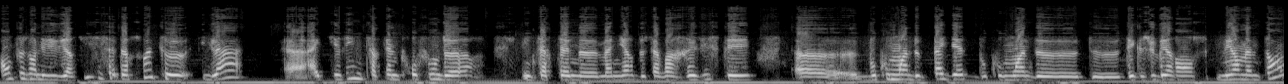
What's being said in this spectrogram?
en faisant les exercices, il s'aperçoit qu'il a euh, acquéri une certaine profondeur, une certaine manière de savoir résister, beaucoup moins de paillettes, beaucoup moins de- d'exubérance. Mais en même temps,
